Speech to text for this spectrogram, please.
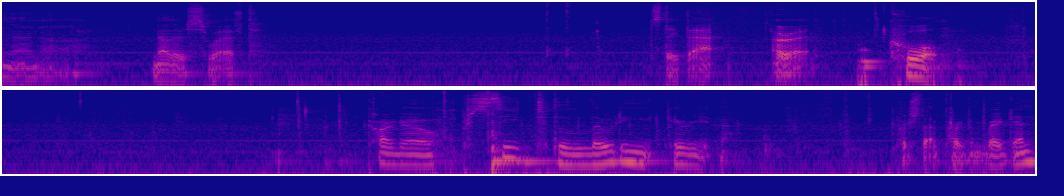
And uh, another Swift. Take that. All right, cool. Cargo, proceed to the loading area. Push that parking brake in.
